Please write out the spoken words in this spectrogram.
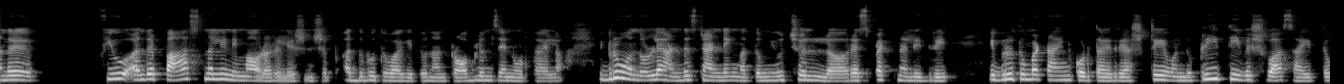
ಅಂದರೆ ಫ್ಯೂ ಅಂದ್ರೆ ಪಾಸ್ಟ್ನಲ್ಲಿ ನಿಮ್ಮ ಅವರ ರಿಲೇಶನ್ಶಿಪ್ ಅದ್ಭುತವಾಗಿತ್ತು. ನಾನು ಪ್ರಾಬ್ಲಮ್ಸ್ ಏನು ನೋಡ್ತಾ ಇಲ್ಲ. ಇಬ್ರು ಒಂದೊಳ್ಳೆ ಅಂಡರ್ಸ್ಟ್ಯಾಂಡಿಂಗ್ ಮತ್ತು ಮ್ಯೂಚುವಲ್ ರೆಸ್ಪೆಕ್ಟ್ನಲ್ಲಿದ್ರಿ ಇಬ್ರು ತುಂಬಾ ಟೈಮ್ ಕೊಡ್ತಾ ಇದ್ರಿ. ಅಷ್ಟೇ ಒಂದು ಪ್ರೀತಿ, ವಿಶ್ವಾಸ ಇತ್ತು.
